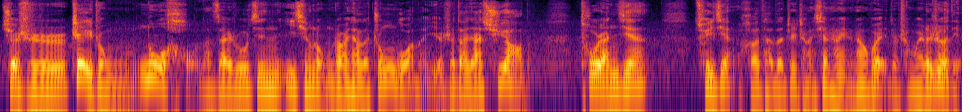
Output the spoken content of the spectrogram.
确实，这种怒吼呢，在如今疫情笼罩下的中国呢，也是大家需要的。突然间，崔健和他的这场线上演唱会就成为了热点。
